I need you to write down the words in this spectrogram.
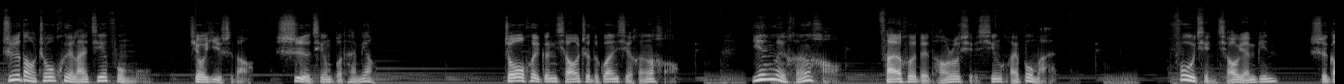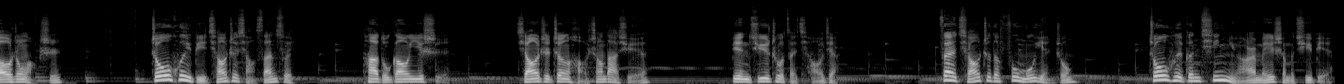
知道周慧来接父母，就意识到事情不太妙。周慧跟乔治的关系很好，因为很好。才会对陶如雪心怀不满。父亲乔元斌是高中老师，周慧比乔治小三岁。他读高一时，乔治正好上大学，便居住在乔家。在乔治的父母眼中，周慧跟亲女儿没什么区别。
